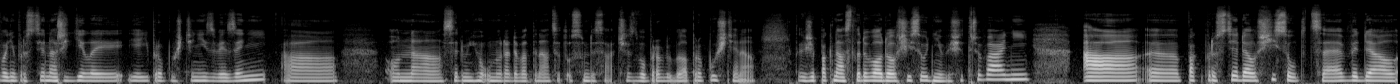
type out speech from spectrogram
oni prostě nařídili její propuštění z vězení a ona 7. února 1986 opravdu byla propuštěna. Takže pak následovalo další soudní vyšetřování a e, pak prostě další soudce vydal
